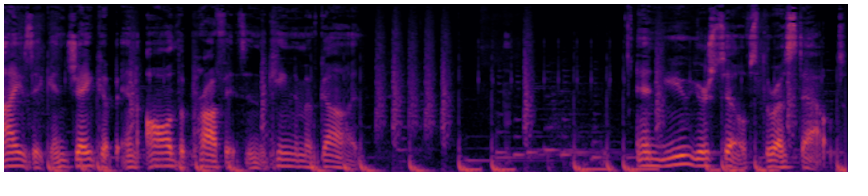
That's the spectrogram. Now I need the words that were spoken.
Isaac and Jacob and all the prophets in the kingdom of God, and you yourselves thrust out.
